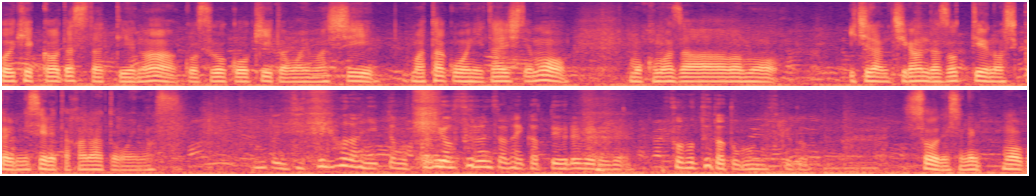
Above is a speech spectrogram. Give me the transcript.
こういう結果を出せたっていうのはこうすごく大きいと思いますし、まあ、他校に対しても、もう駒澤はもう一段違うんだぞっていうのをしっかり見せれたかなと思います。本当に実業団に行っても通用するんじゃないかっていうレベルで揃ってたと思うんですけどそうですね、もう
